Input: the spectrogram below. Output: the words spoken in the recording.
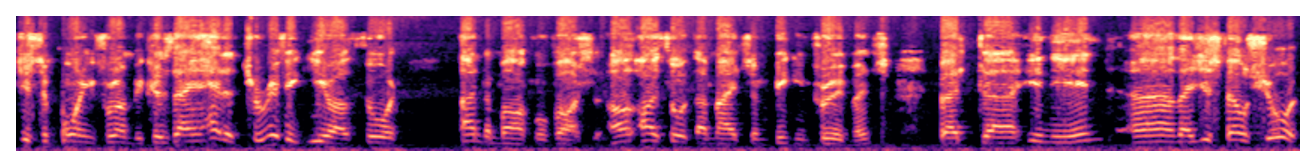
disappointing for them because they had a terrific year, I thought, under Michael Voss. I, I thought they made some big improvements, but uh, in the end, uh, they just fell short.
